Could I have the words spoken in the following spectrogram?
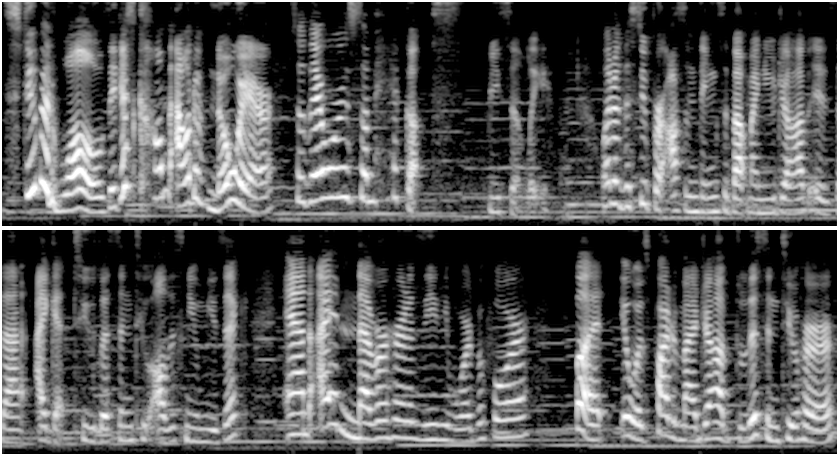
Stupid walls, they just come out of nowhere. So there were some hiccups recently. One of the super awesome things about my new job is that I get to listen to all this new music, and I had never heard of ZZ Ward before, but it was part of my job to listen to her,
